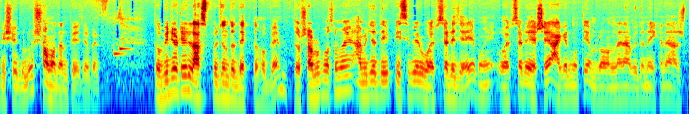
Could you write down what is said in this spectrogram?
বিষয়গুলো সমাধান পেয়ে যাবেন। তো ভিডিওটি লাস্ট পর্যন্ত দেখতে হবে। তো সর্বপ্রথমে আমি যদি পিসিবির ওয়েবসাইটে যাই এবং ওয়েবসাইটে এসে আগের মতোই আমরা অনলাইন আবেদনে এখানে আসব।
